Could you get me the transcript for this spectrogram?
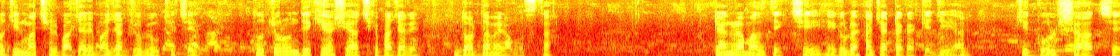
নদীর মাছের বাজারে, বাজার জমে উঠেছে। তো চলুন দেখে আসি আজকে বাজারের দরদামের অবস্থা। ট্যাংরা মাছ দেখছি, এগুলো এক হাজার টাকা কেজি, আর যে গোলসা আছে,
